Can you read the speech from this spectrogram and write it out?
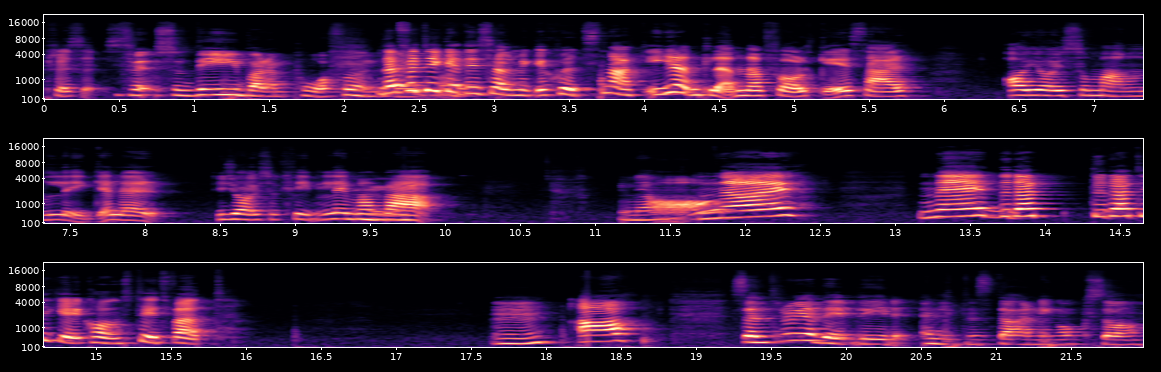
precis. För, så det är ju bara en påfund. Därför tycker jag att det är så mycket skitsnack egentligen när folk är så här. Ja, jag är så manlig eller jag är så kvinnlig. Man Mm. bara, Ja. nej. Nej, det där, det där tycker jag är konstigt för att, Mm. ja. Sen tror jag det blir en liten störning också.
